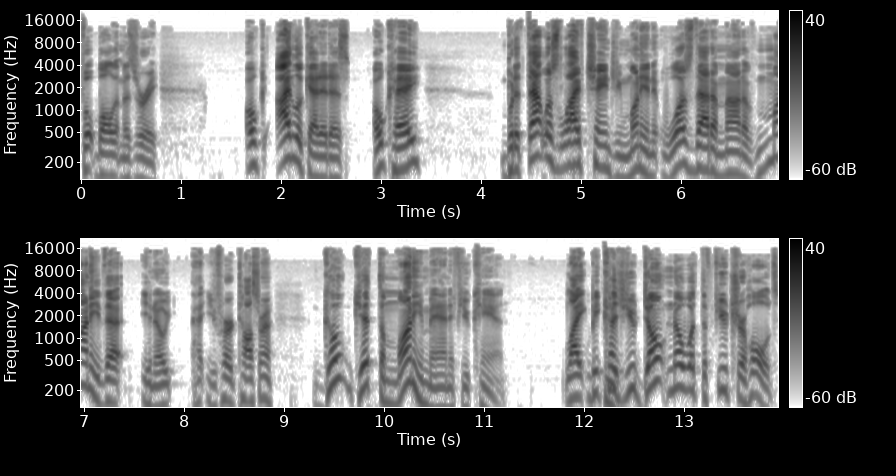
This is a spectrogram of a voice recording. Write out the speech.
football at Missouri. Okay, I look at it as okay, but if that was life changing money and it was that amount of money that, you know, you've heard tossed around, go get the money, man, if you can. Like, because hmm. you don't know what the future holds.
